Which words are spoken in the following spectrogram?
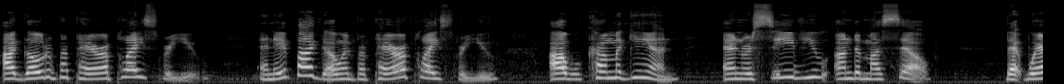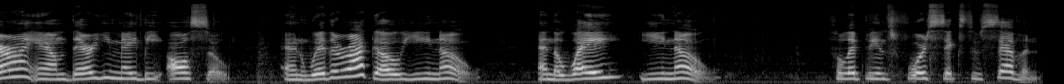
I go to prepare a place for you. And if I go and prepare a place for you, I will come again and receive you unto myself, that where I am, there ye may be also, and whither I go, ye know, and the way ye know. Philippians 4 6 through 7.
